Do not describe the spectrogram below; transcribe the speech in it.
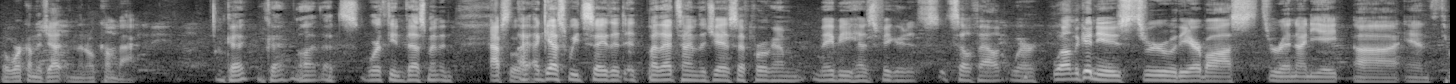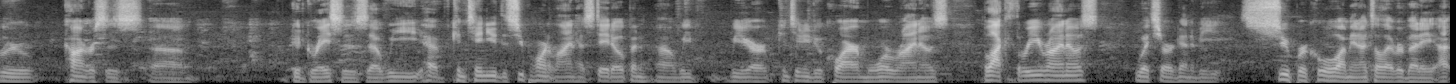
They'll work on the jet, and then it'll come back. Okay. Okay. Well, that's worth the investment. And Absolutely. I, I guess we'd say that it, by that time the JSF program maybe has figured its, itself out where Well, the good news through the Air Boss, through N98, uh, and through Congress's um good graces, uh, we have continued. The Super Hornet line has stayed open. Uh, we we are continuing to acquire more rhinos, Block Three rhinos, which are going to be super cool. I mean, I tell everybody. I,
